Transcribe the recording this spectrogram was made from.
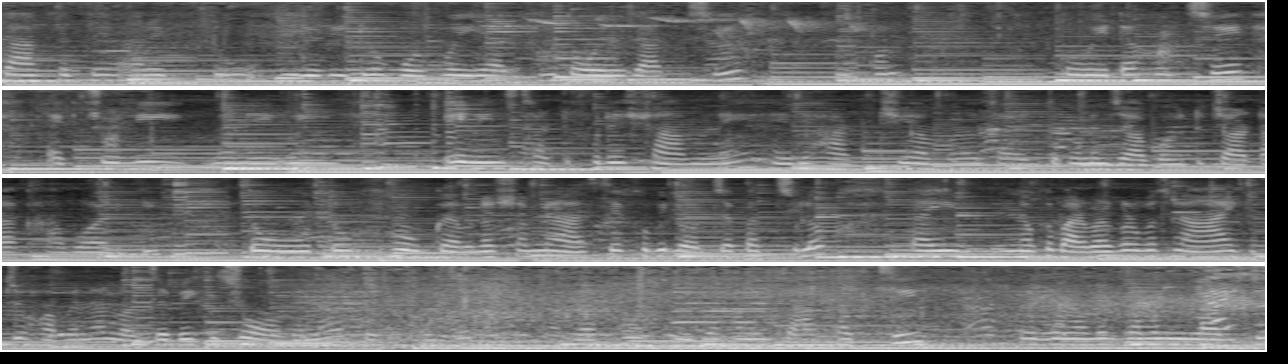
চা খেতে আর একটু ভিডিও টিডিও করব এই আর কি। তো ওই যাচ্ছি এখন। তো এটা হচ্ছে অ্যাকচুয়ালি মানে ওই এনএস থার্টি ফোরের সামনে। এই যে হাঁটছি আমরা। দোকানে যাব, একটু চাটা খাব আর কি। তো ও তো ক্যামেরার সামনে আসতে খুবই লজ্জা পাচ্ছিলো। তাই ওকে বারবার করে বলছিলাম আয় কিছু হবে না, লজ্জা পেয়ে কিছু হবে না। তো দেখো আমি চা খাচ্ছি, তো এটা আমাদের কেমন লাগছে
